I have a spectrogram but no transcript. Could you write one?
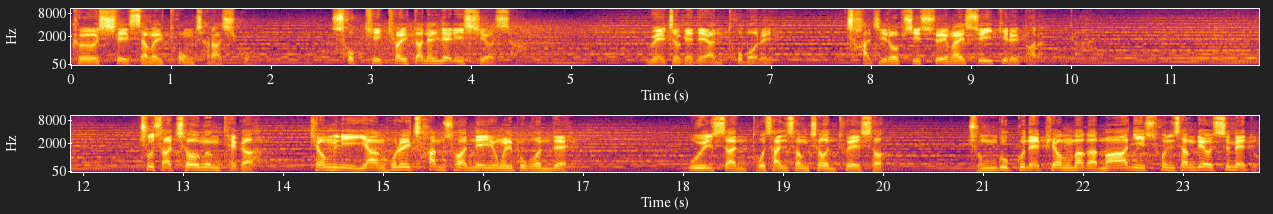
그 실상을 통찰하시고 속히 결단을 내리시어서 외적에 대한 토벌을 차질 없이 수행할 수 있기를 바랍니다. 주사 정응태가 경리 양호를 참소한 내용을 보건대 울산 도산성 전투에서 중국군의 병마가 많이 손상되었음에도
